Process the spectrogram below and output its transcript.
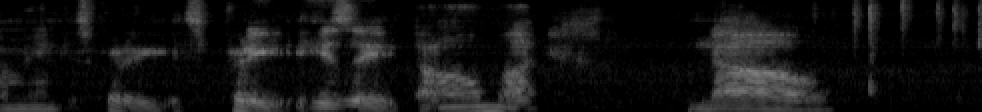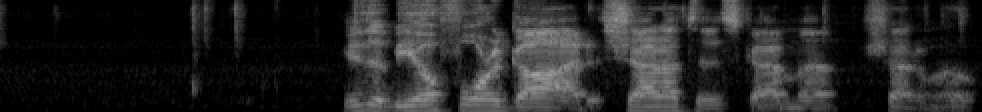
I mean, he's pretty. He's pretty. He's a. Oh my. No. He's a BO4 god. Shout out to this guy. I'm gonna shout him up.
